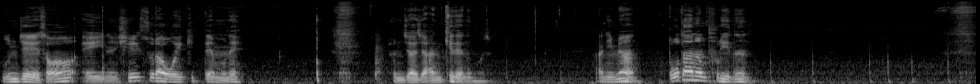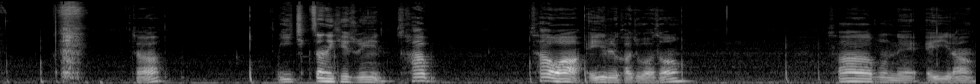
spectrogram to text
문제에서 a는 실수라고 했기 때문에 존재하지 않게 되는 거죠. 아니면 또 다른 풀이는 자, 이 직선의 개수인 4, 4와 a를 가져와서 4분의 a랑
